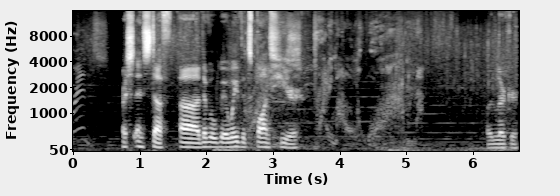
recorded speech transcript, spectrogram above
friends. or, and stuff, uh, there will be a wave that spawns here. Or lurker.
